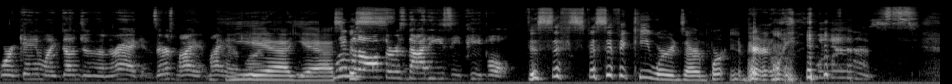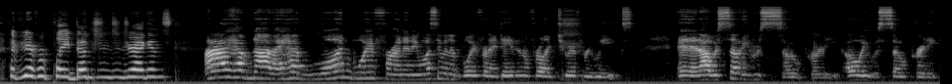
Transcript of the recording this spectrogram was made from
or a game like Dungeons and Dragons. There's my my headline. Yeah, yeah. Women Spec- authors not easy, people. speci- specific keywords are important, apparently. Yes. have you ever played Dungeons and Dragons? I have not. I had one boyfriend, and he wasn't even a boyfriend. I dated him for like two or three weeks, and I was so he was so pretty. Oh, he was so pretty.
